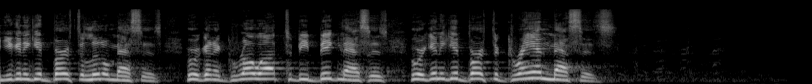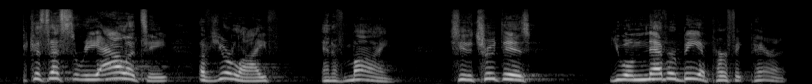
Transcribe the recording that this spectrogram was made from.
And you're going to give birth to little messes who are going to grow up to be big messes, who are going to give birth to grand messes. Because that's the reality of your life and of mine. See, the truth is, you will never be a perfect parent.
